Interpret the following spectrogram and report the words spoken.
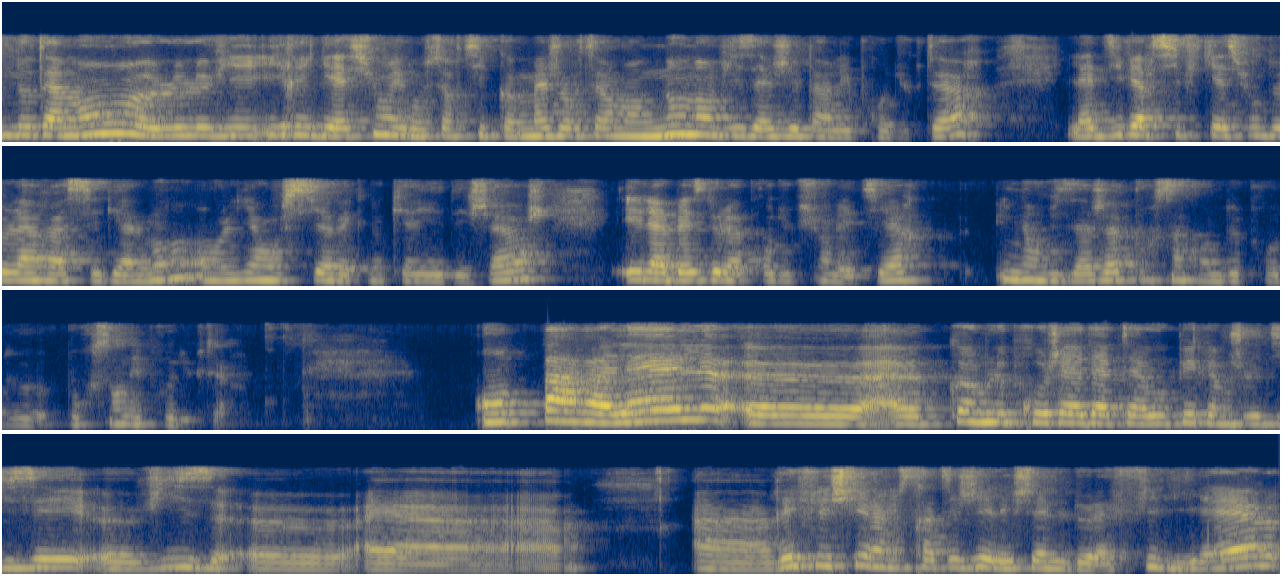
notamment, le levier irrigation est ressorti comme majoritairement non envisagé par les producteurs, la diversification de la race également, en lien aussi avec nos cahiers des charges, et la baisse de la production laitière, inenvisageable pour 52% des producteurs. En parallèle, euh, euh, comme le projet Adapt AOP, comme je le disais, euh, vise à, réfléchir à une stratégie à l'échelle de la filière,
